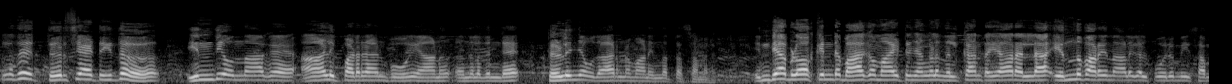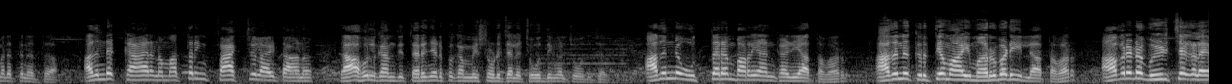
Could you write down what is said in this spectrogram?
അല്ലത് തീർച്ചയായിട്ടും ഇത് ഇന്ത്യ ഒന്നാകെ ആളിപ്പടരാൻ പോവുകയാണ് എന്നുള്ളതിന്റെ തെളിഞ്ഞ ഉദാഹരണമാണ് ഇന്നത്തെ സമരം. ഇന്ത്യ ബ്ലോക്കിന്റെ ഭാഗമായിട്ട് ഞങ്ങൾ നിൽക്കാൻ തയ്യാറല്ല എന്ന് പറയുന്ന ആളുകൾ പോലും ഈ സമരത്തിനെത്തുക. അതിന്റെ കാരണം അത്രയും ഫാക്ച്വൽ ആയിട്ടാണ് രാഹുൽ ഗാന്ധി തെരഞ്ഞെടുപ്പ് കമ്മീഷനോട് ചില ചോദ്യങ്ങൾ ചോദിച്ചത്. അതിന്റെ ഉത്തരം പറയാൻ കഴിയാത്തവർ അതിന് കൃത്യമായി മറുപടിയില്ലാത്തവർ അവരുടെ വീഴ്ചകളെ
